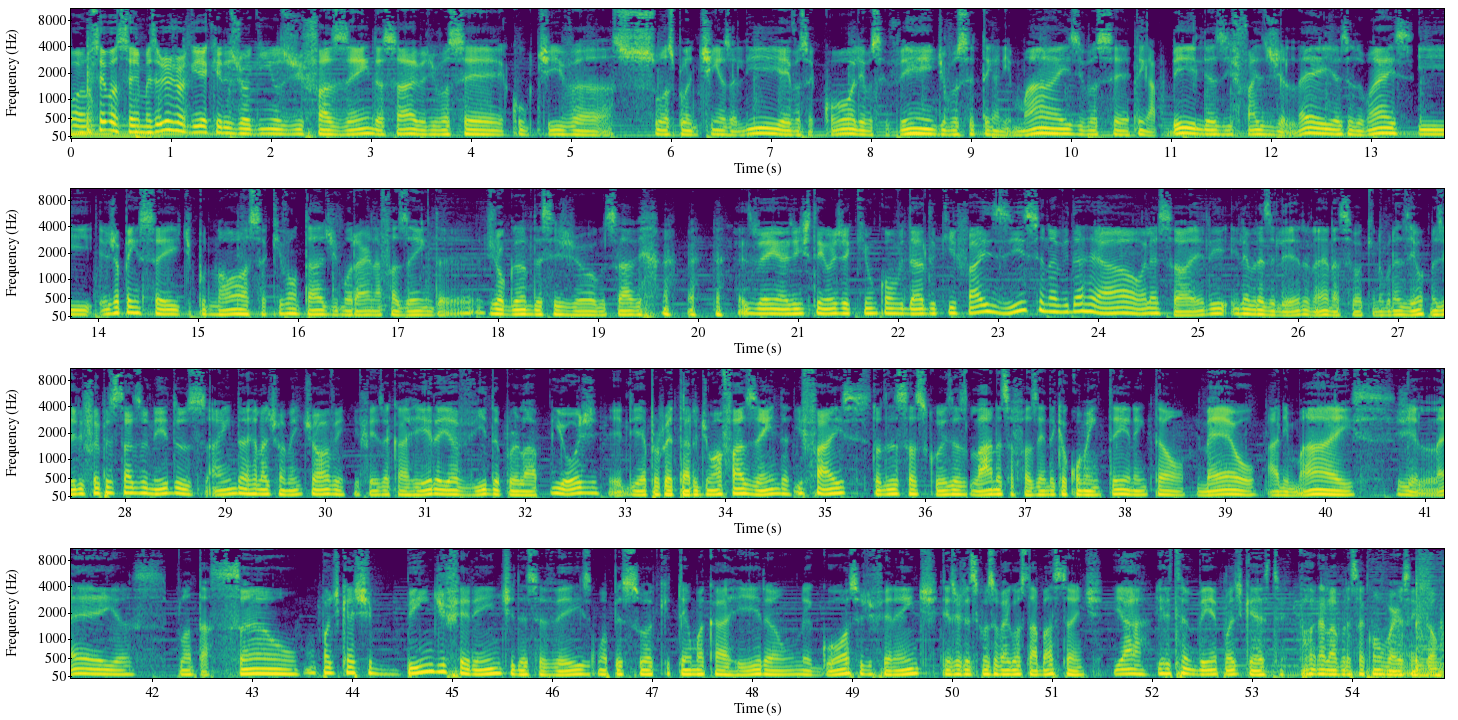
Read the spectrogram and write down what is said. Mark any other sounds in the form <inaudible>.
Bom, eu não sei você, mas eu já joguei aqueles joguinhos de fazenda, sabe? Onde você cultiva as suas plantinhas ali, aí você colhe, você vende, você tem animais, e você tem abelhas, e faz geleias e tudo mais. E eu já pensei, tipo, nossa, que vontade de morar na fazenda, jogando esse jogo, sabe? <laughs> mas bem, a gente tem hoje aqui um convidado que faz isso na vida real. Olha só, ele, ele é brasileiro, né? Nasceu aqui no Brasil, mas ele foi para os Estados Unidos ainda relativamente jovem e fez a carreira e a vida por lá. E hoje ele é proprietário de uma fazenda e faz todas essas coisas lá nessa fazenda que eu comentei, né? Então, mel, animais, geleias, plantação, um podcast bem diferente dessa vez, uma pessoa que tem uma carreira, um negócio diferente. Tenho certeza que você vai gostar bastante. E ah, ele também é podcaster. Bora lá para essa conversa então.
